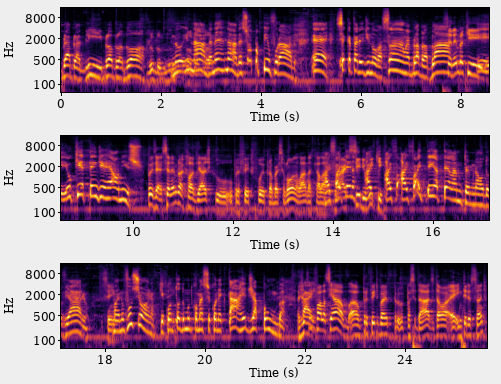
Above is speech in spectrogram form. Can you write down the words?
blá blá bli, blá blá blá. Blu, blu, blu, Não, e nada, blá, né? Nada, é só papinho furado. É Secretaria de Inovação, é blá blá blá. Você lembra que. E, e, o que tem de real nisso? Pois é, você lembra aquela viagem que o, o prefeito foi para Barcelona, lá naquela Smart City Week? A IFI tem até lá no terminal rodoviário Sim. Mas não funciona, porque Sim. quando todo mundo começa a se conectar, a rede já pumba. A gente cai. sempre fala assim, ah, o prefeito vai para cidades e tal. É interessante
